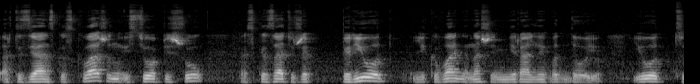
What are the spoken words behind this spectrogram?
артезіанську скважину, і з цього пішов, так сказати, вже період лікування нашою мінеральною водою. І от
